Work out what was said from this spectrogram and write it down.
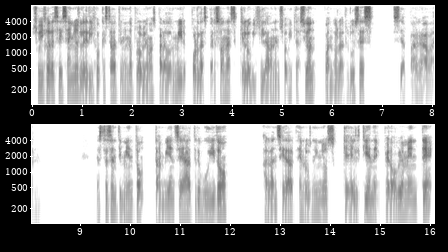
su hijo de seis años le dijo que estaba teniendo problemas para dormir por las personas que lo vigilaban en su habitación cuando las luces se apagaban. Este sentimiento también se ha atribuido a la ansiedad en los niños que él tiene, pero obviamente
